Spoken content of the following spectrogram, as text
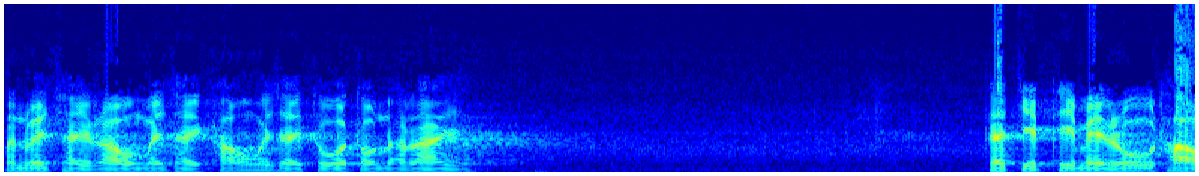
มันไม่ใช่เราไม่ใช่เขาไม่ใช่ตัวตนอะไร แต่จิตที่ไม่รู้เท่า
